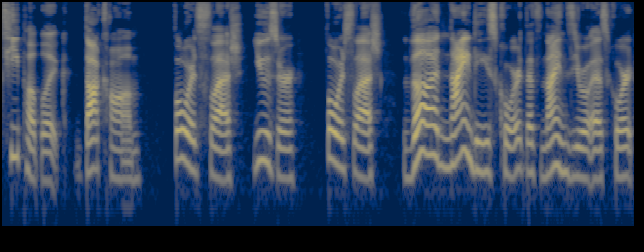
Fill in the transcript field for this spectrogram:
teepublic.com forward slash user forward slash the 90s court. That's 90s court.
